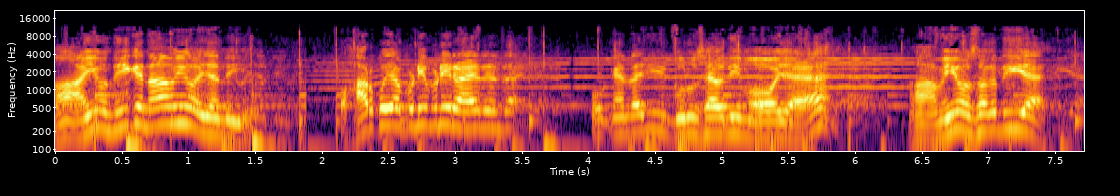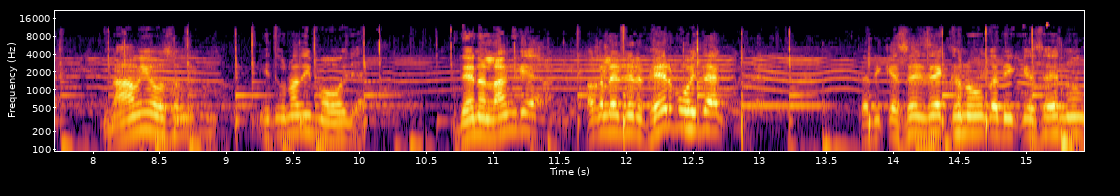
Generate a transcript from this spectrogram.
ਹਾਂ ਹੀ ਹੁੰਦੀ ਕਿ ਨਾ ਵੀ ਹੋ ਜਾਂਦੀ ਹੈ ਉਹ ਹਰ ਕੋਈ ਆਪਣੀ ਆਪਣੀ رائے ਦਿੰਦਾ ਹੈ। ਉਹ ਕਹਿੰਦਾ ਜੀ ਗੁਰੂ ਸਾਹਿਬ ਦੀ ਮੌਜ ਹੈ ਹਾਂ ਵੀ ਹੋ ਸਕਦੀ ਹੈ। ਨਾ ਵੀ ਹੋ ਸਕਦੀ ਇਹ ਤਾਂ ਉਹਨਾਂ ਦੀ ਮੌਜ ਹੈ। ਦਿਨ ਲੰਘ ਗਿਆ ਅਗਲੇ ਦਿਨ ਫੇਰ ਪੁੱਛਦਾ। ਕਦੀ ਕਿਸੇ ਸਿੱਖ ਨੂੰ ਕਦੀ ਕਿਸੇ ਨੂੰ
